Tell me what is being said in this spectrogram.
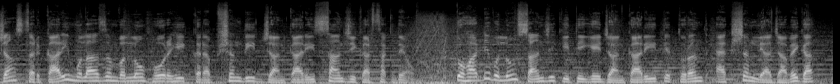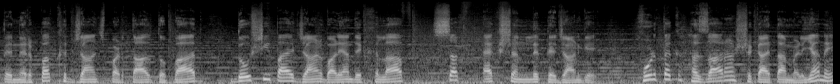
ਜਾਂ ਸਰਕਾਰੀ ਮੁਲਾਜ਼ਮ ਵੱਲੋਂ ਹੋ ਰਹੀ ਕਰਪਸ਼ਨ ਦੀ ਜਾਣਕਾਰੀ ਸਾਂਝੀ ਕਰ ਸਕਦੇ ਹੋ। ਤੁਹਾਡੇ ਵੱਲੋਂ ਸਾਂਝੀ ਕੀਤੀ ਗਈ ਜਾਣਕਾਰੀ ਤੇ ਤੁਰੰਤ ਐਕਸ਼ਨ ਲਿਆ ਜਾਵੇਗਾ ਤੇ ਨਿਰਪੱਖ ਜਾਂਚ ਪੜਤਾਲ ਤੋਂ ਬਾਅਦ ਦੋਸ਼ੀ ਪਾਏ ਜਾਣ ਵਾਲਿਆਂ ਦੇ ਖਿਲਾਫ ਸਖਤ ਐਕਸ਼ਨ ਲਿੱਤੇ ਜਾਣਗੇ। ਹੁਣ ਤੱਕ ਹਜ਼ਾਰਾਂ ਸ਼ਿਕਾਇਤਾਂ ਮਿਲੀਆਂ ਨੇ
